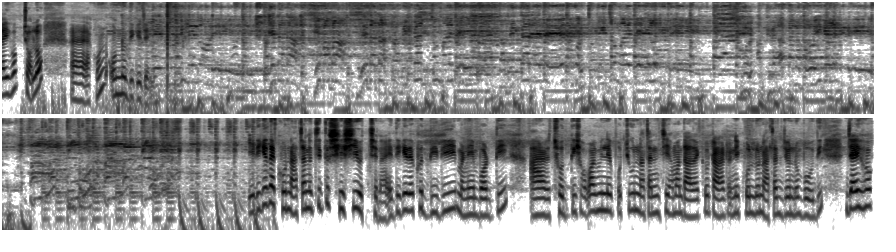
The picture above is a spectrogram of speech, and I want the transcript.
যাই হোক, চলো এখন অন্য দিকে যাই। এদিকে দেখো নাচানাচি তো শেষই হচ্ছে না। এদিকে দেখো দিদি মানে বর্দি আর ছদ্দি সবাই মিলে প্রচুর নাচানাচি। আমার দাদাকেও টানাটানি করল নাচার জন্য বৌদি। যাই হোক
